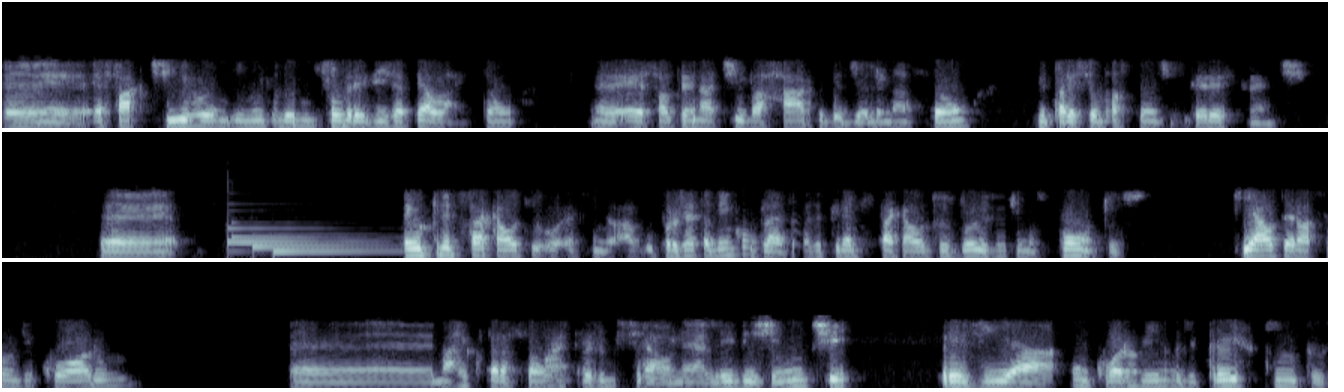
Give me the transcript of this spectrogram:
é, é factível e nem todo mundo sobrevive até lá. Então, é, essa alternativa rápida de alienação me pareceu bastante interessante. É, eu queria destacar outro, assim, o projeto é bem completo, mas eu queria destacar outros dois últimos pontos, que é a alteração de quórum é, na recuperação extrajudicial. Né? A lei vigente previa um quórum mínimo de 3 quintos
